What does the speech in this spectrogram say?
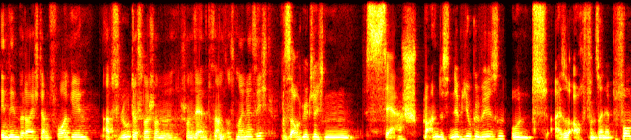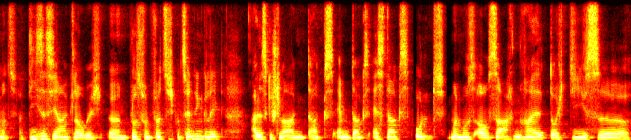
in dem Bereich dann vorgehen. Absolut, das war schon, schon sehr interessant aus meiner Sicht. Das ist auch wirklich ein sehr spannendes Interview gewesen und also auch von seiner Performance. Dieses Jahr, glaube ich, ähm, plus von 40 Prozent hingelegt. Alles geschlagen, DAX, MDAX, SDAX. Und man muss auch sagen, halt durch diese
